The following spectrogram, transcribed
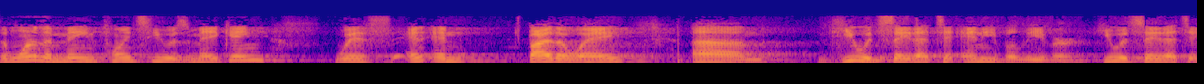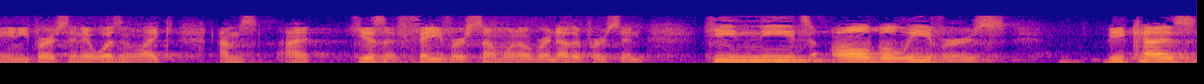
the, one of the main points he was making with and, and by the way, um, he would say that to any believer. He would say that to any person. It wasn't like I'm. I, he doesn't favor someone over another person. He needs all believers because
